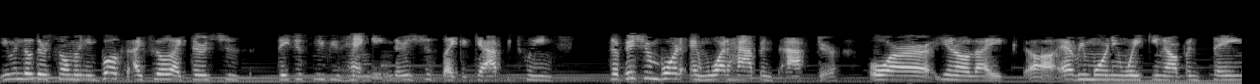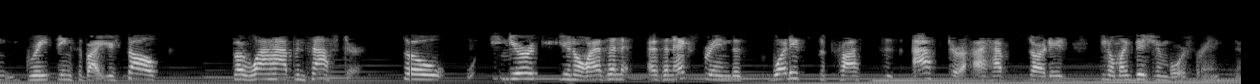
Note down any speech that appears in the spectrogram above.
even though there's so many books, I feel like there's just, they just leave you hanging. There's just like a gap between the vision board and what happens after. Or you know like uh, every morning waking up and saying great things about yourself but what happens after? So you're you know as an as an expert in this what is the process after i have started you know my vision board for instance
